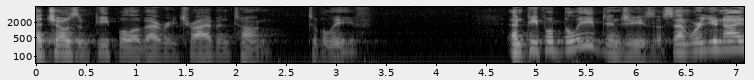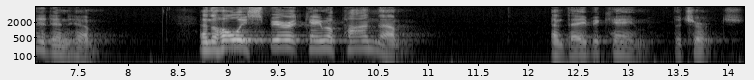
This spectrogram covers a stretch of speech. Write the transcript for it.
had chosen people of every tribe and tongue to believe. And people believed in Jesus and were united in him. And the Holy Spirit came upon them, and they became the church.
